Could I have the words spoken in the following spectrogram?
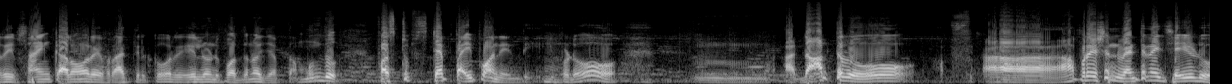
రేపు సాయంకాలం రేపు రాత్రికో ఎల్లుండి పొద్దునో చెప్తాం. ముందు ఫస్ట్ స్టెప్ అయిపోనండి ఇప్పుడు ఆ డాక్టరు ఆపరేషన్ వెంటనే చేయడు.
